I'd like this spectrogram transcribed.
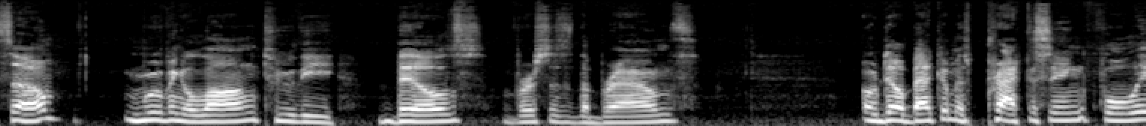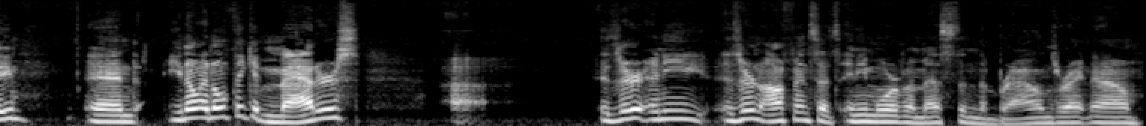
So, moving along to the Bills versus the Browns. Odell Beckham is practicing fully, and you know I don't think it matters. Uh, is there any? Is there an offense that's any more of a mess than the Browns right now?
